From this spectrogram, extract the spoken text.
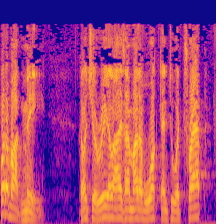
What about me? Don't you realize I might have walked into a trap?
